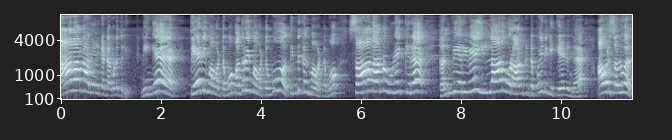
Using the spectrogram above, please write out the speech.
சாதாரண ஆளுகள் கேட்டா கூட தெரியும். நீங்க தேனி மாவட்டமோ மதுரை மாவட்டமோ திண்டுக்கல் மாவட்டமோ சாதாரண உழைக்கிற கல்வி அறிவே இல்லாத ஒரு ஆள்கிட்ட போய் நீங்க கேளுங்க. அவர் சொல்லுவார்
